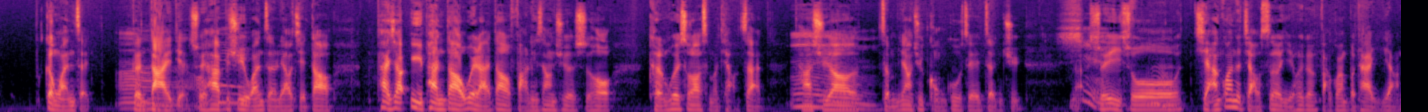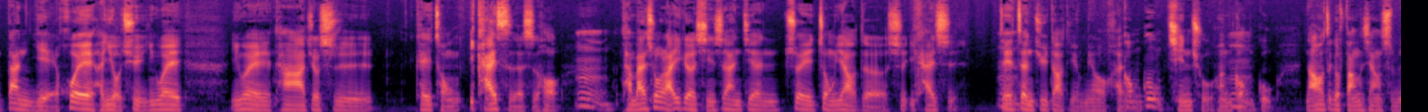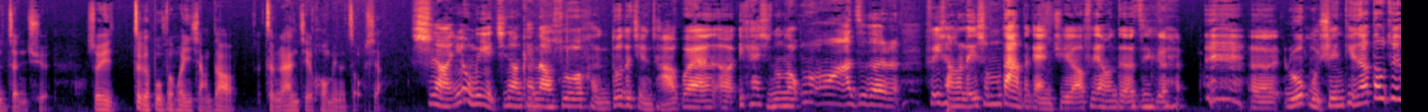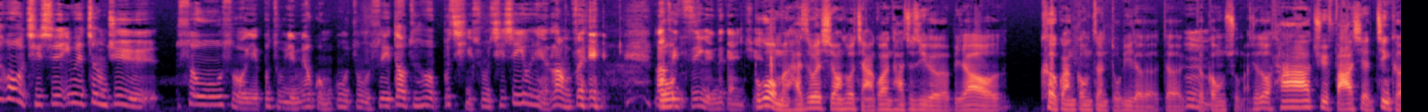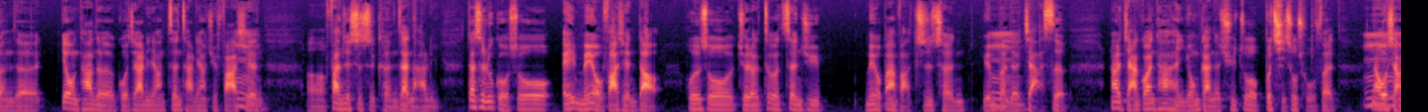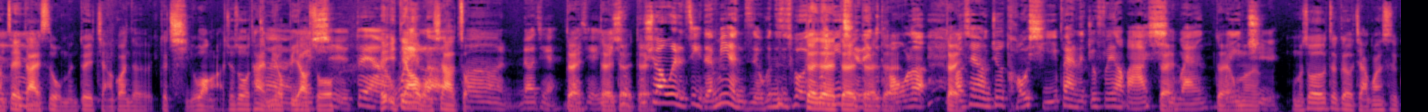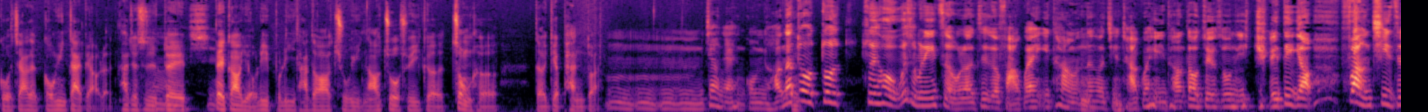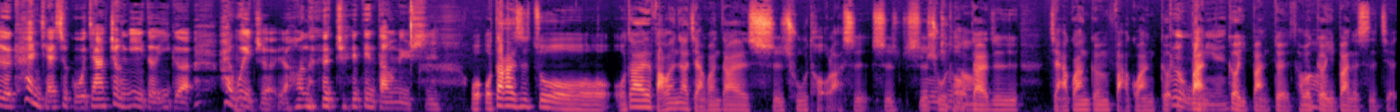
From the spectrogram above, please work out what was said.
更完整、更大一点，所以他必须完整了解到，他也要预判到未来到法庭上去的时候可能会受到什么挑战，他需要怎么样去巩固这些证据。那所以说，检察官的角色也会跟法官不太一样，但也会很有趣，因为。因为它就是可以从一开始的时候，嗯，坦白说来，一个刑事案件最重要的是一开始这些证据到底有没有很巩固、清楚、很巩固，然后这个方向是不是正确，所以这个部分会影响到整个案件后面的走向。是啊，因为我们也经常看到说很多的检察官，呃，一开始弄到哇，这个非常的雷声大的感觉啊，非常的这个 呃锣鼓喧天，然后到最后其实因为证据搜索也不足，也没有巩固住，所以到最后不起诉，其实有点浪费 浪费资源的感觉。不过我们还是会希望说，检察官他就是一个比较客观、公正、独立的的的公署嘛，就是说他去发现，尽可能的用他的国家力量、侦查力量去发现。呃，犯罪事实可能在哪里？但是如果说哎没有发现到，或者说觉得这个证据没有办法支撑原本的假设。嗯那检察官他很勇敢的去做不起诉处分，那我想这一代是我们对检察官的一个期望啊，就是说他也没有必要说，对啊，一定要往下走。嗯，了解，了解，也是不需要为了自己的面子，或者说因为你起了一个头了，好像就头洗一半了，就非要把它洗完为止。我们说这个检察官是国家的公益代表人，他就是对被告有利不利，他都要注意，然后做出一个综合。的一个判断，嗯嗯嗯嗯，这样讲很公平。好，那做做最后，为什么你走了这个法官一趟，那个检察官一趟，到最后你决定要放弃这个看起来是国家正义的一个捍卫者，然后呢，决定当律师？我我大概是做，我大概法官加检察官大概十出头啦，十十十出头，大概就是检察官跟法官各一半，各一半，对，差不多各一半的时间。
